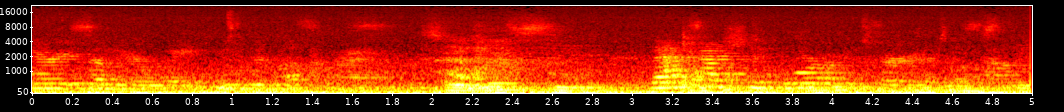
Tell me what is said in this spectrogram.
Carry some of your weight, move your muscles. so let's see. That's actually more of a concern than the sound.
